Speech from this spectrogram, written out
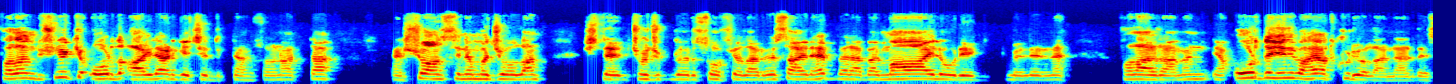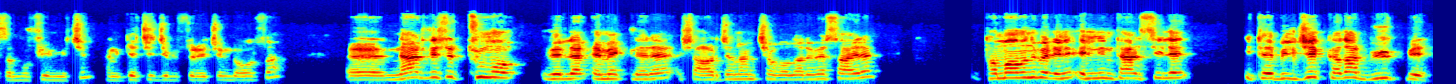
falan düşünüyor ki orada aylar geçirdikten sonra hatta yani şu an sinemacı olan işte çocukları, Sofyalar vesaire hep beraber Maa ile oraya gitmelerine falan rağmen yani orada yeni bir hayat kuruyorlar neredeyse bu film için. Hani geçici bir süre içinde olsa. Ee, neredeyse tüm o verilen emeklere, işte harcanan çabaları vesaire tamamını böyle elinin tersiyle itebilecek kadar büyük bir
